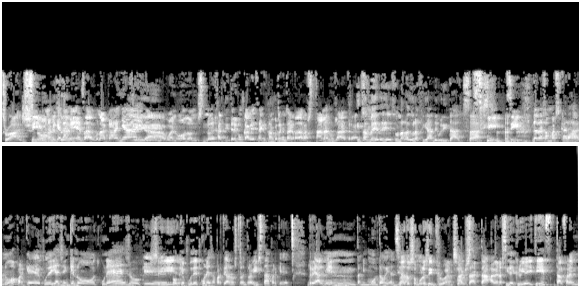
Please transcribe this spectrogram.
trash, Sí, no? una Més miqueta de- més, de donar canya Sí. i de, bueno, doncs no dejar títere con cabeza, que és una cosa que ens agrada bastant a nosaltres. I també de fer una radiografia de veritat, saps? Sí, sí, de desenmascarar, no? Perquè poder hi ha gent que no et coneix o que, Sí. o que poder et coneix a partir de la nostra entrevista perquè realment tenim molta audiència. Nosaltres som unes influencers. Exacte. A veure si de Creative te'l farem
